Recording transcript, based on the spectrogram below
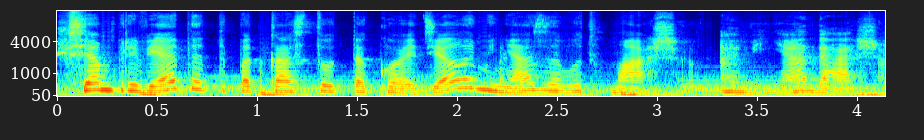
Всем привет, это подкаст «Тут такое дело», меня зовут Маша. А меня Даша.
